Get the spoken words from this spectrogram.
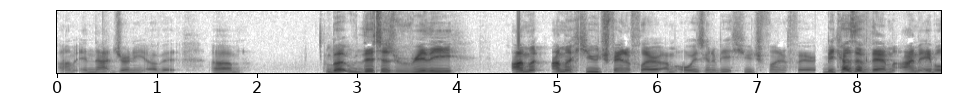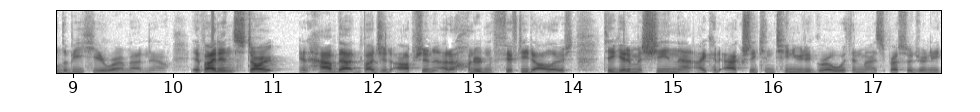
um, in that journey of it. Um, but this is really I'm a, I'm a huge fan of Flair. I'm always going to be a huge fan of Flair. Because of them, I'm able to be here where I'm at now. If I didn't start and have that budget option at $150 to get a machine that I could actually continue to grow within my espresso journey,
